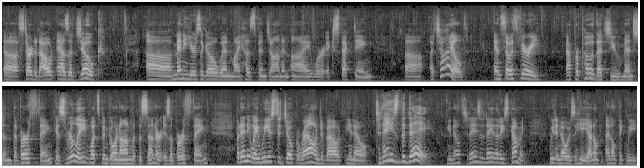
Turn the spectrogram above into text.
Uh, started out as a joke uh, many years ago when my husband John and I were expecting uh, a child. And so it's very apropos that you mentioned the birth thing, because really what's been going on with the center is a birth thing. But anyway, we used to joke around about, you know, today's the day. You know, today's the day that he's coming. We didn't know it was a he. I don't, I don't think we,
